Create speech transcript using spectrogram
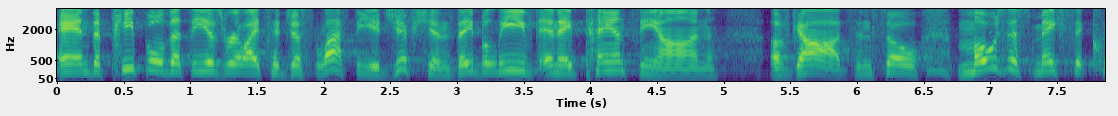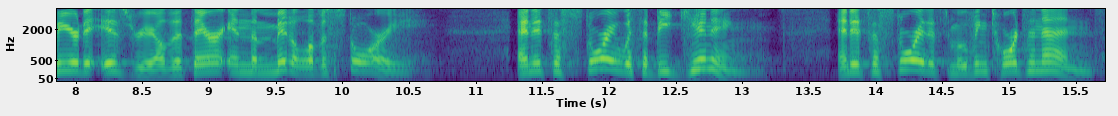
And the people that the Israelites had just left, the Egyptians, they believed in a pantheon of gods. And so Moses makes it clear to Israel that they're in the middle of a story. And it's a story with a beginning and it's a story that's moving towards an end.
